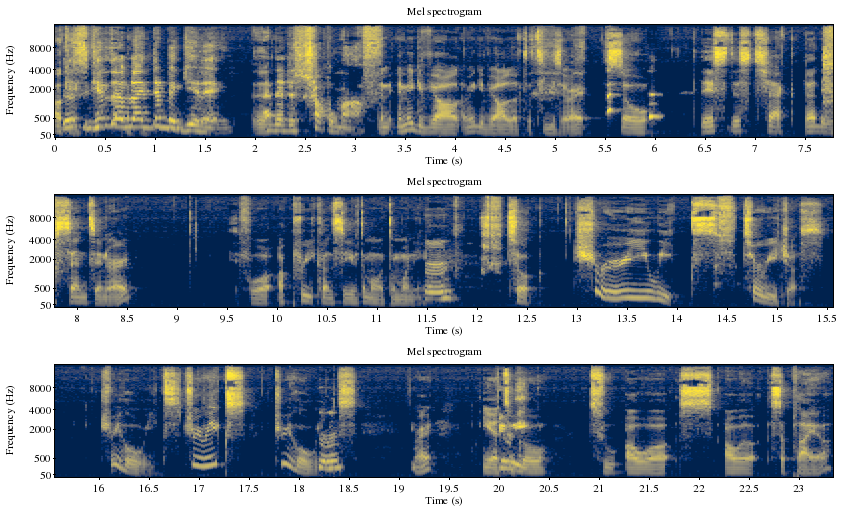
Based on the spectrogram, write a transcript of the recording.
Okay, Just give them like the beginning, Uh, and then just chop them off. let me, let me give you all let me give you all a little teaser, right? So this this check that they sent in, right, for a preconceived amount of money Mm. took three weeks to reach us. Three whole weeks. Three weeks. Three whole weeks. Right? You had Three to go to our our supplier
